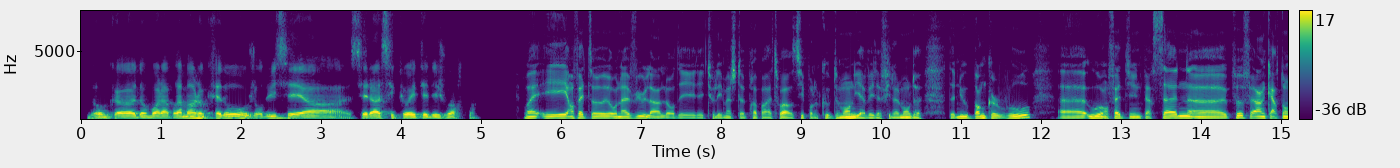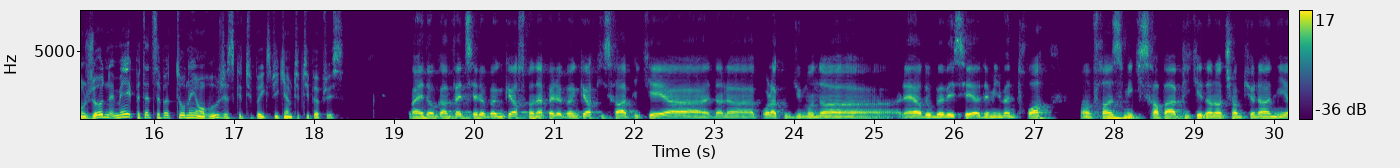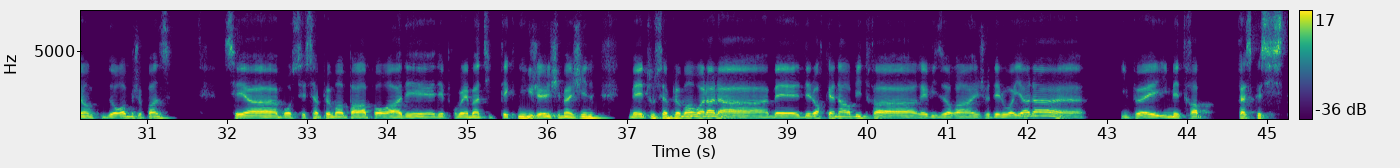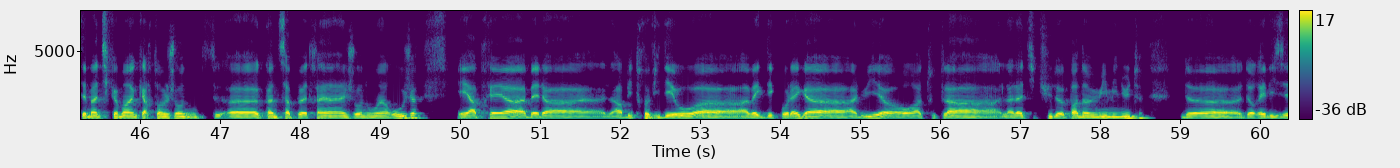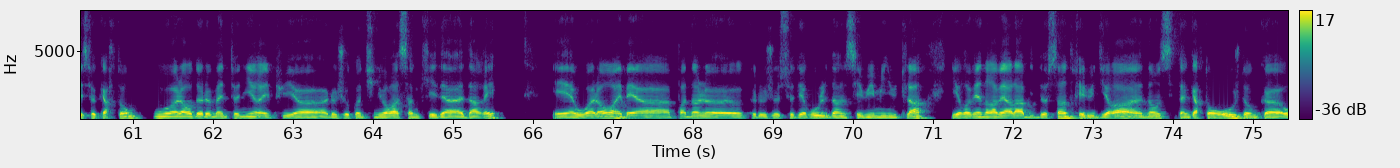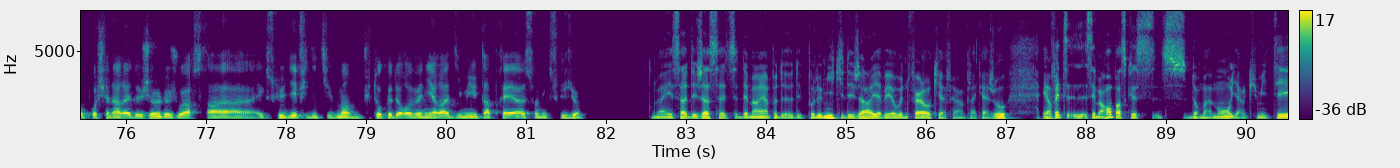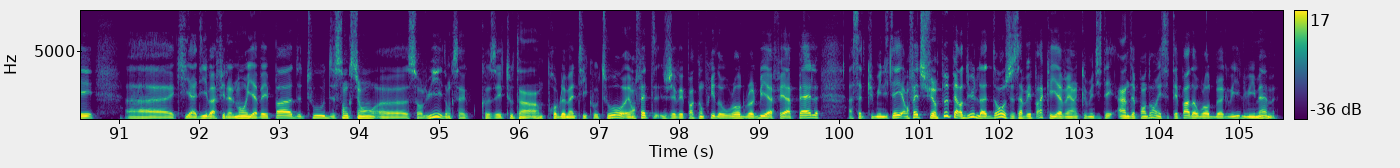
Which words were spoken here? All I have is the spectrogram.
Donc, euh, donc voilà, vraiment le credo aujourd'hui, c'est euh, c'est la sécurité des joueurs. Quoi. Ouais, et en fait, euh, on a vu là lors des, des, tous les matchs de préparatoire aussi pour le Coupe du Monde, il y avait finalement le the new bunker rule euh, où en fait une personne euh, peut faire un carton jaune, mais peut-être ça peut tourner en rouge. Est-ce que tu peux expliquer un tout petit peu plus? Ouais, donc en fait c'est le bunker, ce qu'on appelle le bunker, qui sera appliqué dans la pour la Coupe du Monde, la RWC 2023 en France, mais qui sera pas appliqué dans notre championnat ni en Coupe d'Europe, je pense. C'est euh, bon, c'est simplement par rapport à des, des problématiques techniques, j'imagine, mais tout simplement, voilà, là, ben, dès lors qu'un arbitre euh, révisera un jeu déloyal, euh, il peut, il mettra presque systématiquement un carton jaune euh, quand ça peut être un jaune ou un rouge. Et après, euh, ben, l'arbitre vidéo euh, avec des collègues à lui aura toute la, la latitude pendant huit minutes de, de réviser ce carton ou alors de le maintenir et puis le jeu continuera sans qu'il y ait d'arrêt. Et, ou alors, eh bien, euh, pendant le, que le jeu se déroule dans ces huit minutes-là, il reviendra vers l'arbitre de centre et lui dira euh, non, c'est un carton rouge. Donc, euh, au prochain arrêt de jeu, le joueur sera exclu définitivement plutôt que de revenir dix minutes après son exclusion. Ouais, et ça, déjà, c'est démarré un peu de, de polémiques déjà. Il y avait Owen Farrell qui a fait un plaquage haut. Et en fait, c'est marrant parce que normalement, il y a un comité euh, qui a dit, bah finalement, il n'y avait pas de tout de sanctions euh, sur lui, donc ça causé tout un, un problématique autour. Et en fait, j'avais pas compris. The World Rugby a fait appel à cette communauté. En fait, je suis un peu perdu là-dedans. Je savais pas qu'il y avait un comité indépendant et c'était pas The World Rugby lui-même.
